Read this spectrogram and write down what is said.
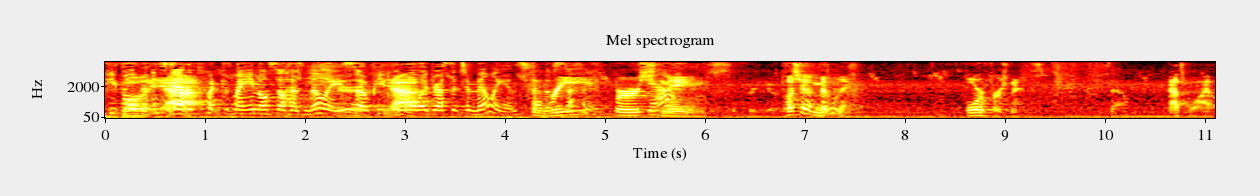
People Well, instead yeah. of put because my email still has Millie, so people Yeah. will address it to Millie instead Three of Stefani. first Yeah. names. Plus you have a middle name. Four first names. So That's wild.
